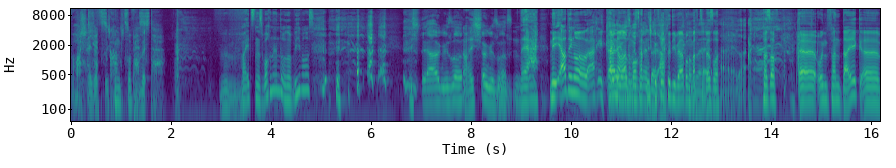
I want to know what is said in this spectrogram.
Boah, scheiße, jetzt, ich komme nicht drauf. Weizen ist Wochenende oder wie war's? Ja, irgendwie so. Ah, ich- irgendwie sowas. Ja, nee, Erdinger, ach, ich- keine Erdinger Ahnung, es hat nicht gefruchtet, die Werbung Ach, macht es besser. Pass auf. Äh, und Van Dijk äh,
